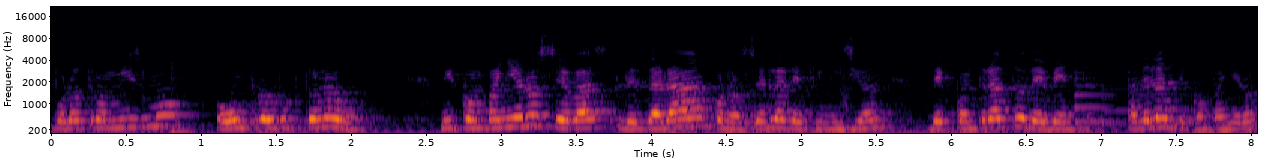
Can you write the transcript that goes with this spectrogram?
por otro mismo o un producto nuevo. Mi compañero Sebas les dará a conocer la definición de contrato de venta. Adelante, compañero.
